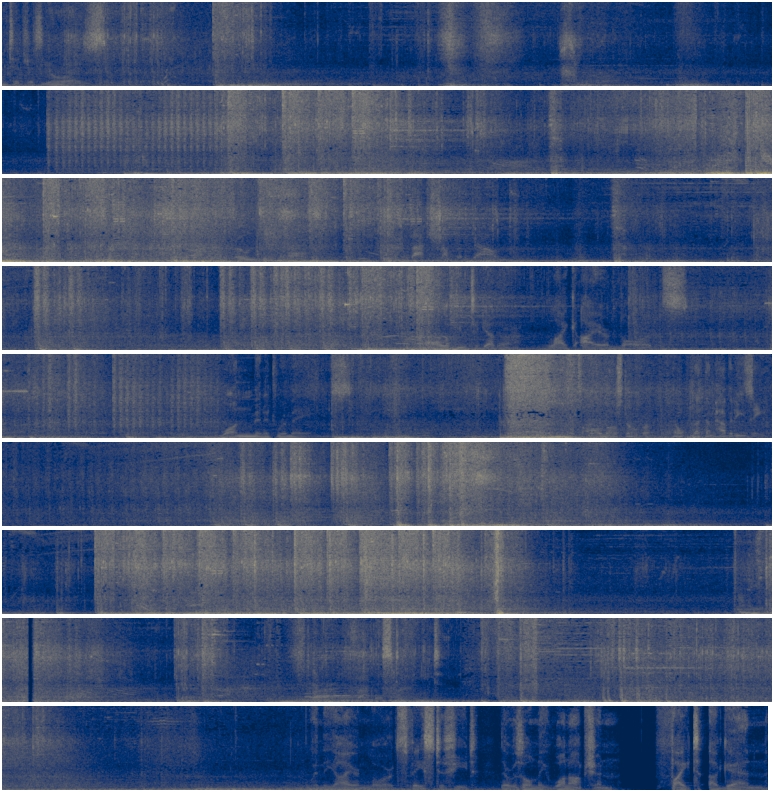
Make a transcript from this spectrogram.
advantage is yours. like Iron Lords. One minute remains. It's almost over. Don't let them have it easy. face defeat, there was only one option. Fight again.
